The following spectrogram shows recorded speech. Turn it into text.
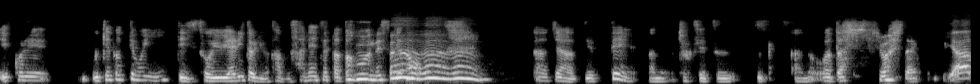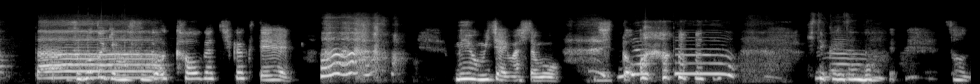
え、これ、受け取ってもいいって、そういうやりとりを多分されてたと思うんですけど、うんうんうん。あじゃあって言って、あの、直接、あの、渡しましたよ。やったーその時もすごい顔が近くて、目を見ちゃいました、もう、じっと。来てくれたんだ。そう、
